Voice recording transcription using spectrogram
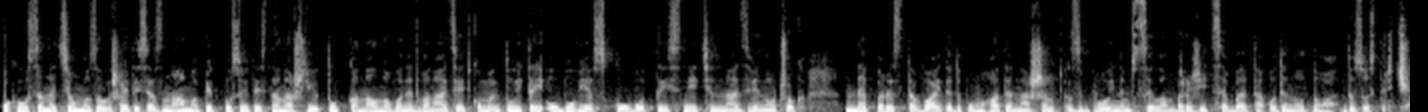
Поки усе на цьому залишайтеся з нами. Підписуйтесь на наш Ютуб канал Новини 12, коментуйте й обов'язково тисніть на дзвіночок. Не переставайте допомагати нашим збройним силам. Бережіть себе та один одного. До зустрічі.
